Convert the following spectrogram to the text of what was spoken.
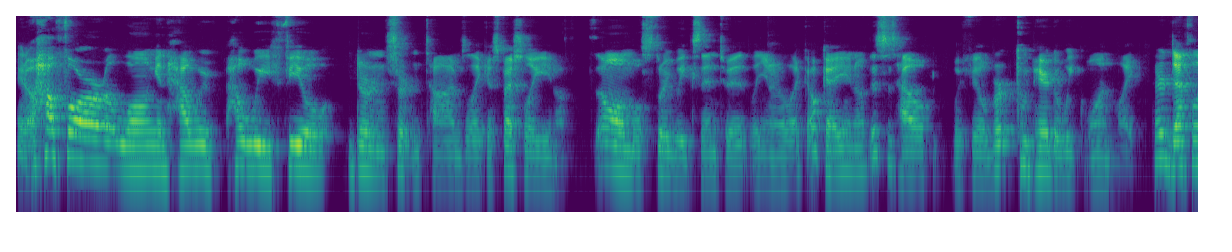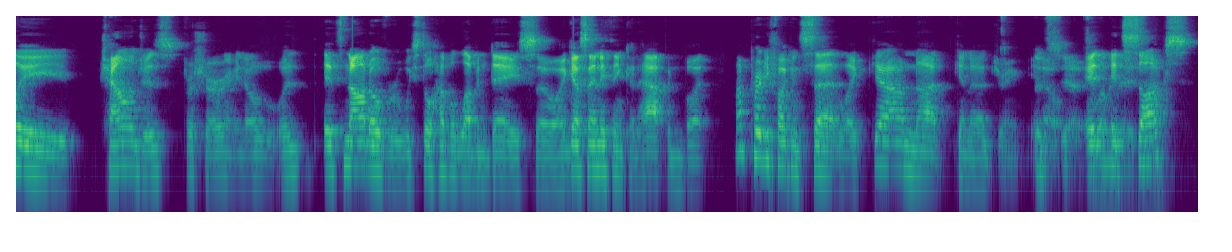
you know how far along and how we how we feel during certain times, like especially you know almost three weeks into it, you know, like okay, you know, this is how we feel compared to week one. Like there are definitely challenges for sure. You know, it's not over. We still have 11 days, so I guess anything could happen, but. I'm pretty fucking set. Like, yeah, I'm not gonna drink. You It's- know, yeah, it, 11 it days, sucks,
